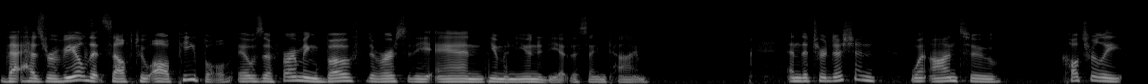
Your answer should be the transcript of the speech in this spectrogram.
that has revealed itself to all people, it was affirming both diversity and human unity at the same time. And the tradition went on to culturally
